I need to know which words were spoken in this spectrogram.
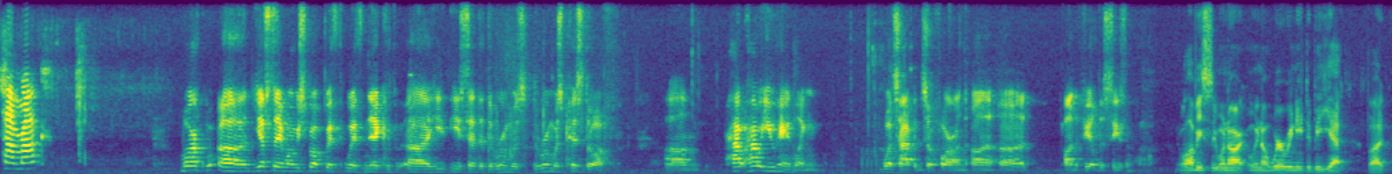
Tom Rock. Mark, uh, yesterday when we spoke with, with Nick, uh, he, he said that the room was the room was pissed off. Um, how, how are you handling what's happened so far on uh, uh, on the field this season? Well, obviously we're not we know where we need to be yet, but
